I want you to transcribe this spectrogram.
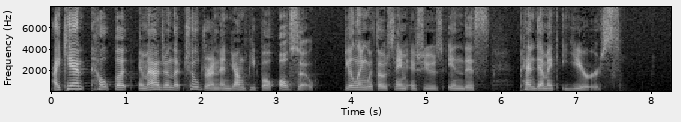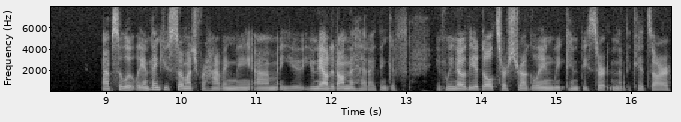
I can't help but imagine that children and young people also dealing with those same issues in this pandemic years. Absolutely, and thank you so much for having me. Um, you you nailed it on the head. I think if if we know the adults are struggling, we can be certain that the kids are,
